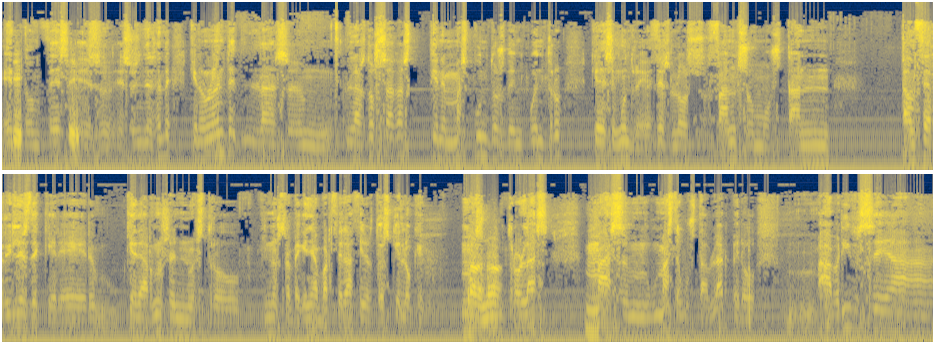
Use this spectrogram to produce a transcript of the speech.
Entonces sí, sí. Eso, eso, es interesante que normalmente las, um, las dos sagas tienen más puntos de encuentro que desencuentro y a veces los fans somos tan tan cerriles de querer quedarnos en nuestro nuestra pequeña parcela cierto es que lo que más no, no. controlas más más te gusta hablar pero abrirse a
